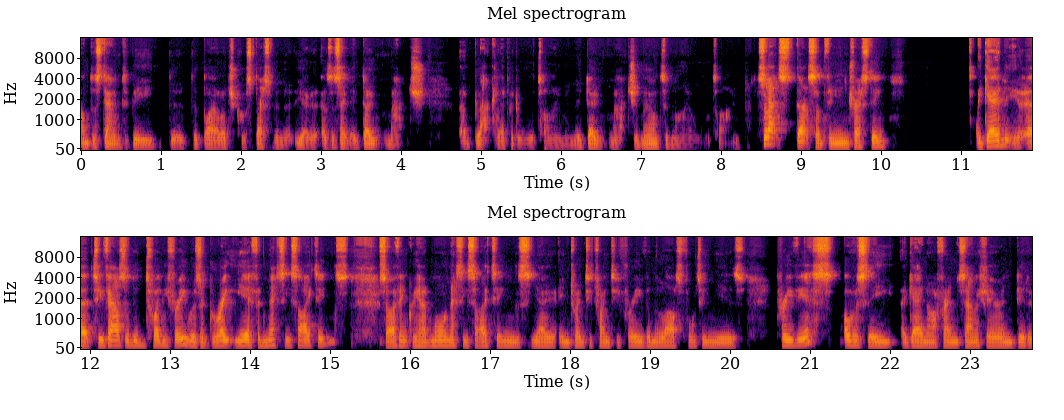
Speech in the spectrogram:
understand to be the, the biological specimen. That, You know, as I say, they don't match a black leopard all the time, and they don't match a mountain lion all the time. So that's that's something interesting again, uh, 2023 was a great year for Nessie sightings. So I think we had more Nessie sightings, you know, in 2023 than the last 14 years previous. Obviously, again, our friend Sam Shearon did a,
